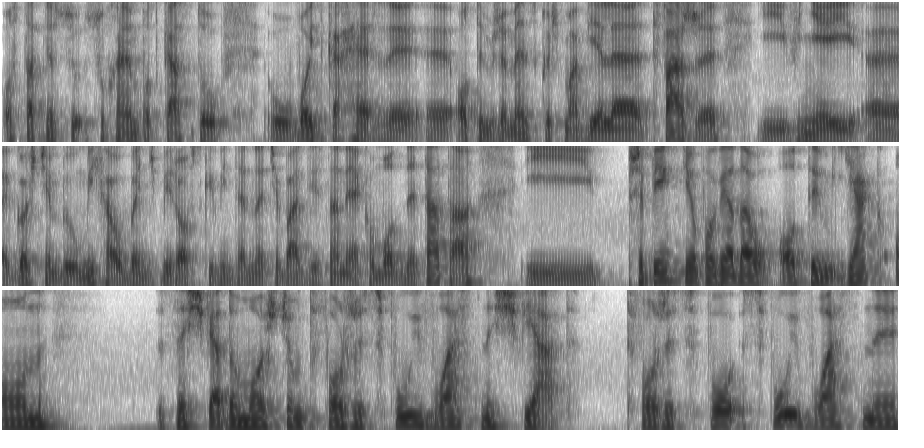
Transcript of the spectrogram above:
ostatnio słuchałem podcastu u Wojtka Herry e, o tym, że męskość ma wiele twarzy i w niej e, gościem był Michał Będźmirowski, w internecie bardziej znany jako Modny Tata. I przepięknie opowiadał o tym, jak on ze świadomością tworzy swój własny świat, tworzy swój, swój własny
